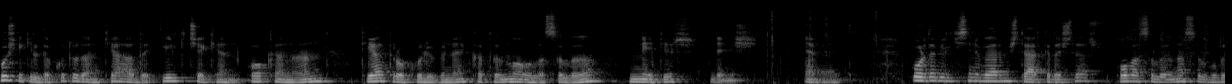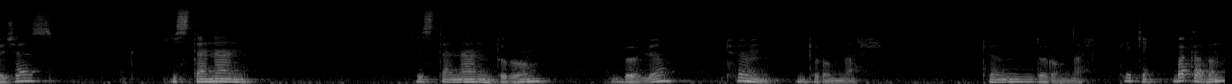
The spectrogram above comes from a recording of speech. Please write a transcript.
Bu şekilde kutudan kağıdı ilk çeken Okan'ın tiyatro kulübüne katılma olasılığı nedir demiş. Evet. Burada bilgisini vermişti arkadaşlar. Olasılığı nasıl bulacağız? İstenen istenen durum bölü tüm durumlar. Tüm durumlar. Peki bakalım.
